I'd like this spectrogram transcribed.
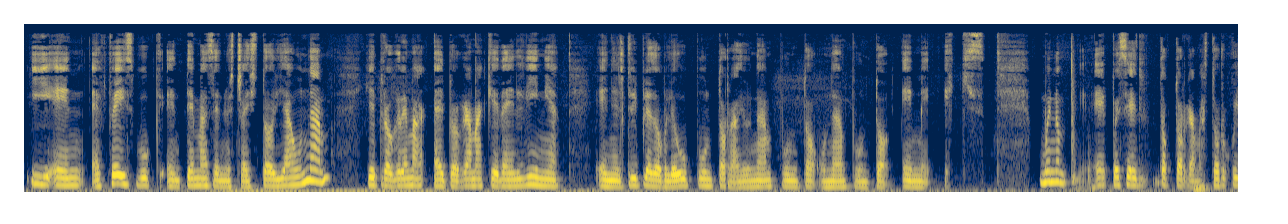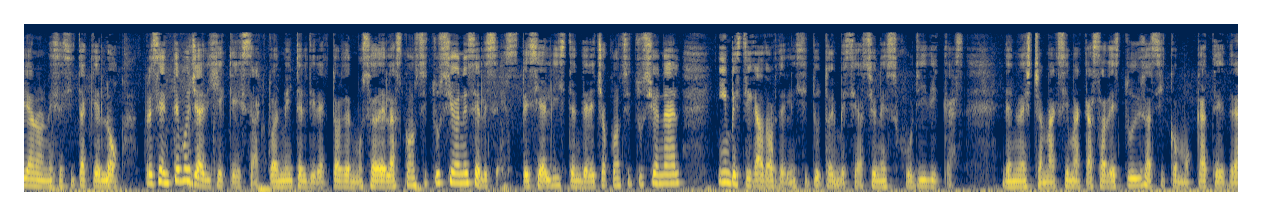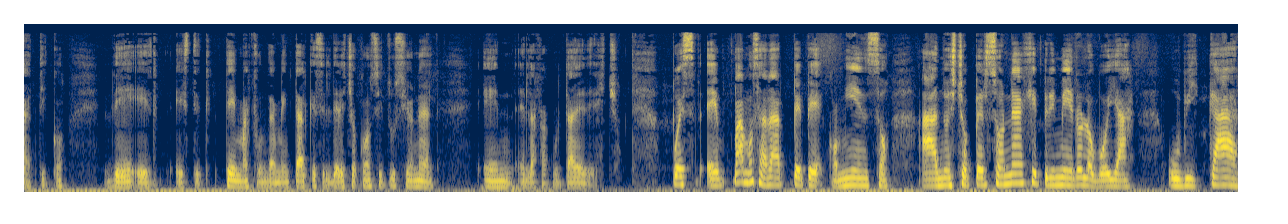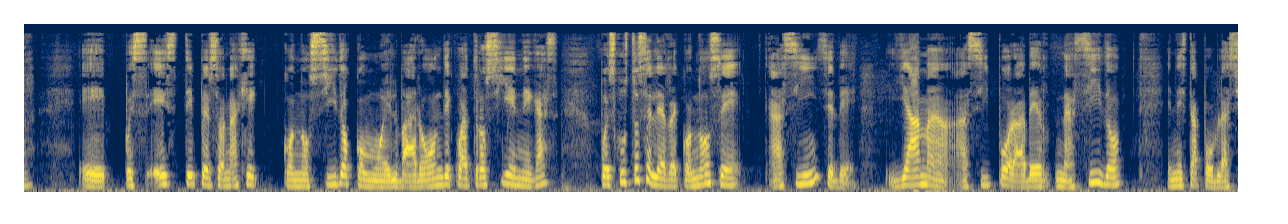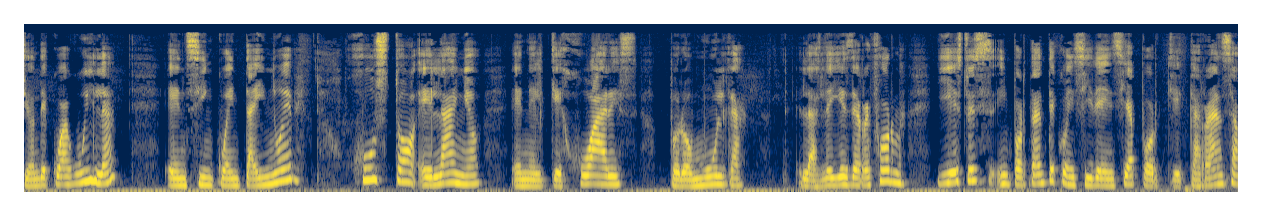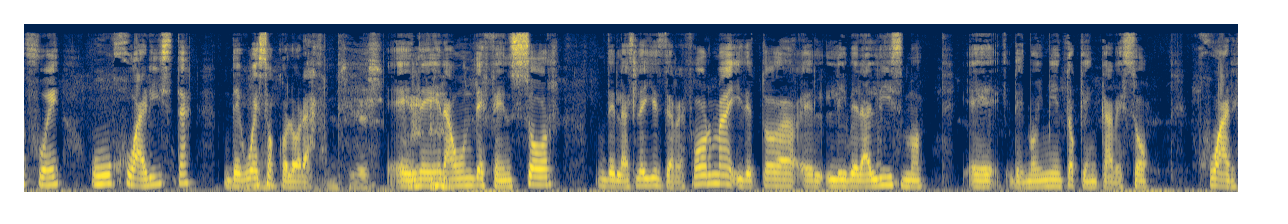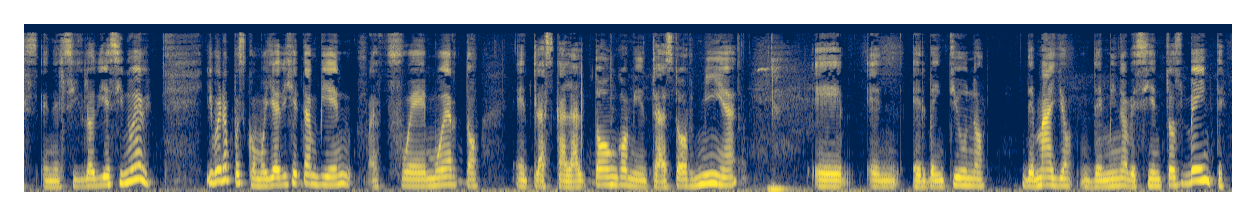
y en eh, Facebook en temas de nuestra historia UNAM y el programa, el programa queda en línea en el www.radiounam.unam.mx. Bueno, eh, pues el doctor Gamastorruco ya no necesita que lo presentemos. Ya dije que es actualmente el director del Museo de las Constituciones. Él es especialista en Derecho Constitucional, investigador del Instituto de Investigaciones Jurídicas de nuestra máxima casa de estudios, así como catedrático de este tema fundamental que es el Derecho Constitucional en la Facultad de Derecho pues eh, vamos a dar, Pepe, comienzo a nuestro personaje. Primero lo voy a ubicar, eh, pues este personaje conocido como el varón de cuatro ciénegas, pues justo se le reconoce así, se le llama así por haber nacido en esta población de Coahuila en 59, justo el año en el que Juárez promulga las leyes de reforma. Y esto es importante coincidencia porque Carranza fue un juarista de hueso colorado. Él era un defensor de las leyes de reforma y de todo el liberalismo eh, del movimiento que encabezó Juárez en el siglo XIX. Y bueno, pues como ya dije también, fue muerto en Tlaxcalaltongo mientras dormía eh, en el 21 de mayo de 1920.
